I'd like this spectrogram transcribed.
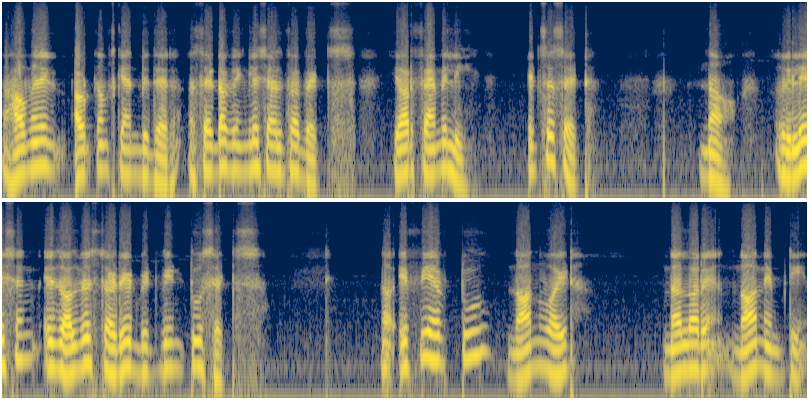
how many outcomes can be there? A set of english alphabets. Your family. It's a set. Now relation is always studied between two sets. Now if we have two non-void null or non-empty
